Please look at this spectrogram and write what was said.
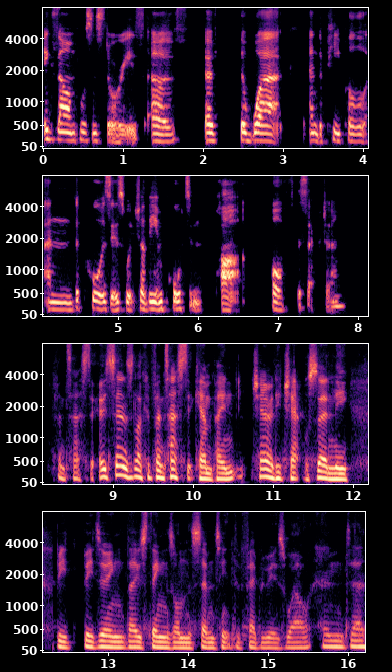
examples and stories of of the work and the people and the causes which are the important part of the sector. Fantastic. It sounds like a fantastic campaign. Charity Chat will certainly be be doing those things on the 17th of February as well. And uh,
